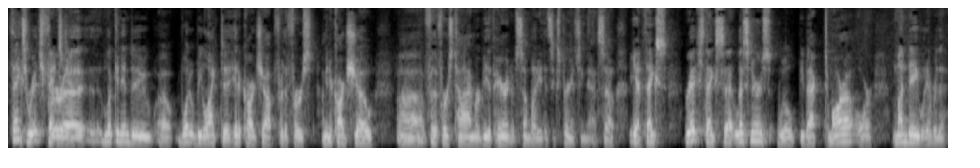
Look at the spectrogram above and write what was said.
Thanks, Rich, for Thanks, uh, looking into uh, what it would be like to hit a card shop for the first, I mean, a card show uh, for the first time or be the parent of somebody that's experiencing that. So, again, thanks, Rich. Thanks, uh, listeners. We'll be back tomorrow or Monday, whatever the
